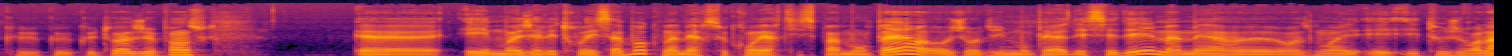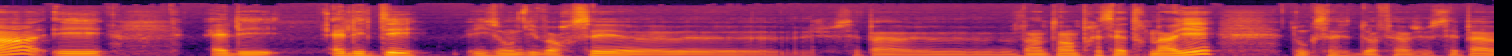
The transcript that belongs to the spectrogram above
que, que, toi, je pense. Euh, et moi, j'avais trouvé ça beau que ma mère se convertisse pas mon père. Aujourd'hui, mon père a décédé. Ma mère, euh, heureusement, est, toujours là. Et elle, est, elle était. Ils ont divorcé, euh, je sais pas, 20 ans après s'être mariés. Donc ça doit faire, je sais pas,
